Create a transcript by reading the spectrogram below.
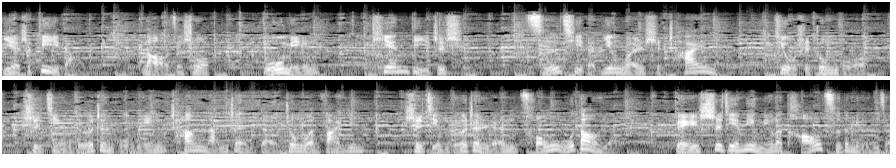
也是必然。老子说：“无名，天地之始。”瓷器的英文是 China，就是中国，是景德镇古名昌南镇的中文发音，是景德镇人从无到有，给世界命名了陶瓷的名字。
